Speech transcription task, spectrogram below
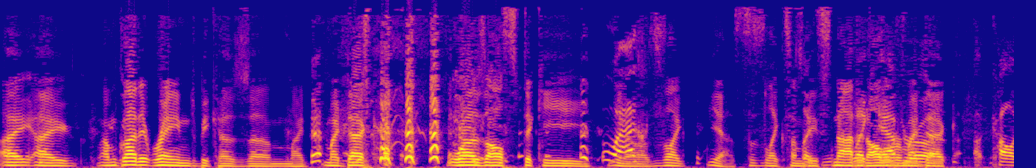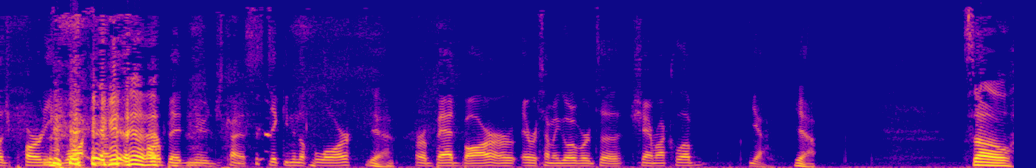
I I I'm glad it rained because um, my my deck was all sticky. You What? know, it's like yes, it's like somebody It's like, snotted like all over my a, deck. A college party, walking on the carpet, and you're just kind of sticking to the floor, Yeah, or a bad bar, or every time I go over to Shamrock Club. Yeah. yeah. So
